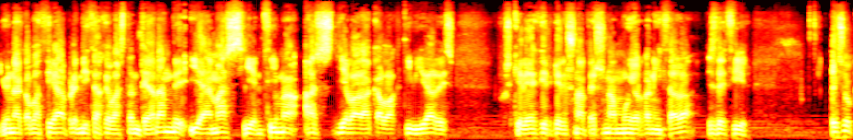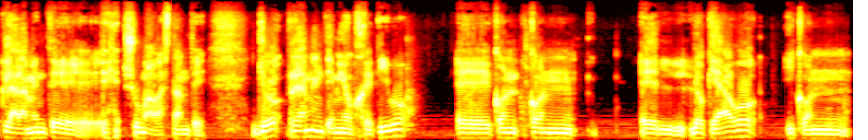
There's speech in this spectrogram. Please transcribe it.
y una capacidad de aprendizaje bastante grande y además si encima has llevado a cabo actividades, pues quiere decir que eres una persona muy organizada, es decir, eso claramente suma bastante. Yo realmente mi objetivo eh, con, con lo que hago y con,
